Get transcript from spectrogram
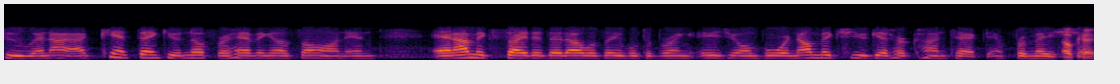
to. And I, I can't thank you enough for having us on. And and I'm excited that I was able to bring Asia on board. And I'll make sure you get her contact information. Okay,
